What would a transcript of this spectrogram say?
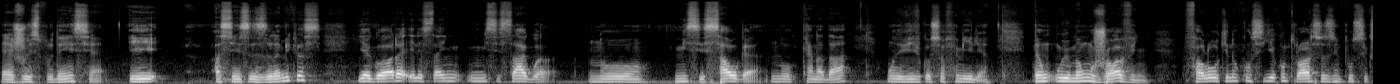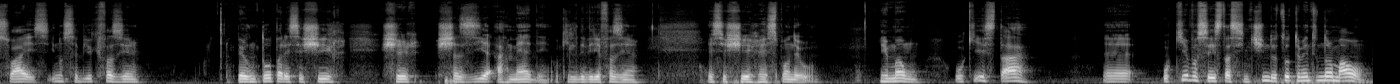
é, jurisprudência e as ciências islâmicas, e agora ele está em Mississauga, no Mississauga, no Canadá, onde vive com sua família. Então, o irmão jovem falou que não conseguia controlar seus impulsos sexuais e não sabia o que fazer. perguntou para esse Shir, Shir Shazia Ahmed, o que ele deveria fazer. Esse Shir respondeu: Irmão, o que está, é, o que você está sentindo é totalmente normal.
